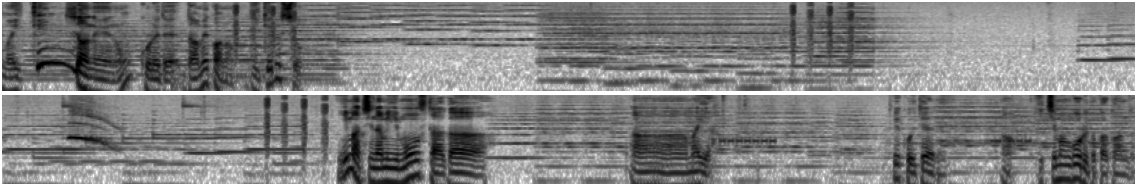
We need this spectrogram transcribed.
まあ、いけんじゃねえの？これで。ダメかな？いけるっしょ。今ちなみにモンスターが、あー、まあいいや。結構いたよね。あ、1万ゴールドかかんだ。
